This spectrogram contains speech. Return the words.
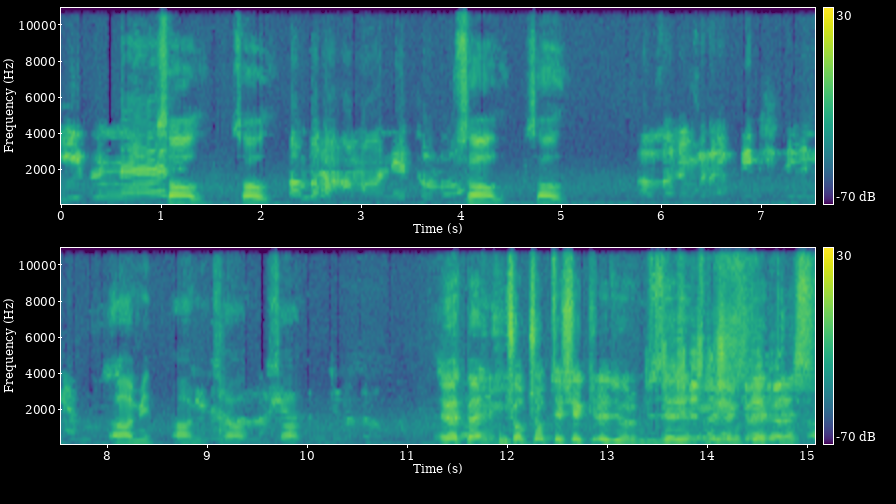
İyi günler. Sağ ol. Sağ ol. Allah'a emanet olun. Sağ ol. Sağ ol. Allah'ın Rabbim sizinle olsun. Amin. Amin. Cenab-ı Sağ ol. Sağ ol. Evet ben çok çok teşekkür ediyorum. Bizleri Biz mutlu ettiniz.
